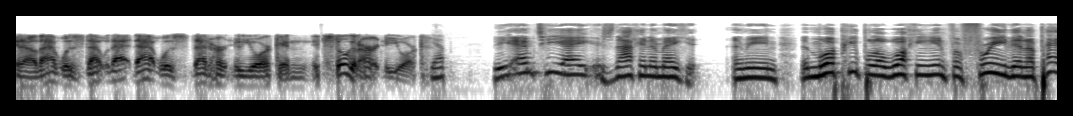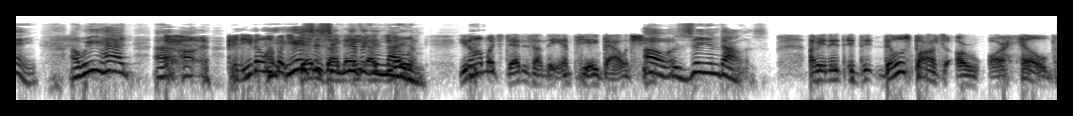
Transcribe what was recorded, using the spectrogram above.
You know that was that that that was that hurt New York and it's still going to hurt New York. Yep. The MTA is not going to make it. I mean, more people are walking in for free than are paying. Uh, we had. Uh, uh, you know how much here's debt a is on the, significant you know, item. You know how much debt is on the MTA balance sheet? Oh, a zillion dollars. I mean, it, it, those bonds are are held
